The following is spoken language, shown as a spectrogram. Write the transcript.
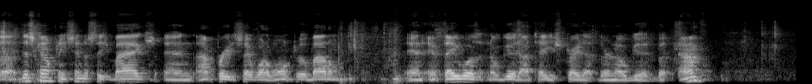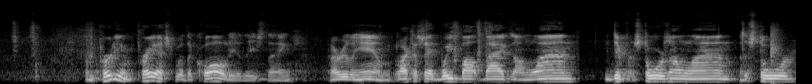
uh, this company sent us these bags, and I'm free to say what I want to about them. And if they wasn't no good, I'll tell you straight up, they're no good. But I'm I'm pretty impressed with the quality of these things. I really am. Like I said, we bought bags online, different stores online, the store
